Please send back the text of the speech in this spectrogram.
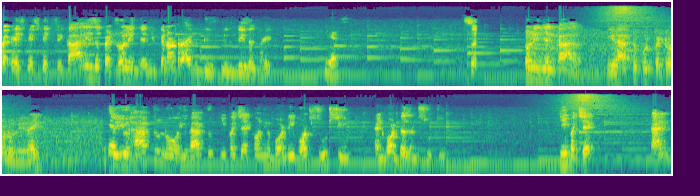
if, if, if a car is a petrol engine, you cannot drive with, diesel, right? Yes. So, petrol engine car, you have to put petrol only, right? Yes. So you have to know, you have to keep a check on your body, what suits you and what doesn't suit you. Keep a check, and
